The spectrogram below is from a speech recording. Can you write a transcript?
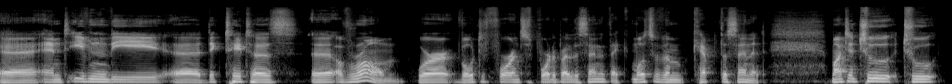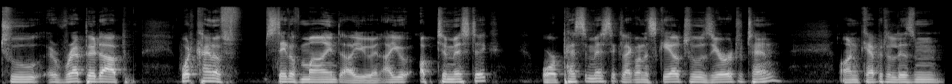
and even the uh, dictators uh, of Rome were voted for and supported by the Senate. Like most of them kept the Senate. Martin, to to to wrap it up, what kind of state of mind are you in? Are you optimistic or pessimistic, like on a scale to zero to ten, on capitalism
